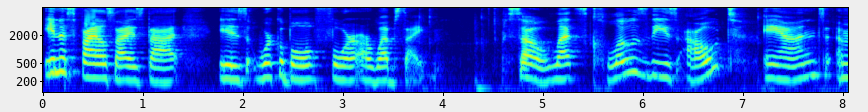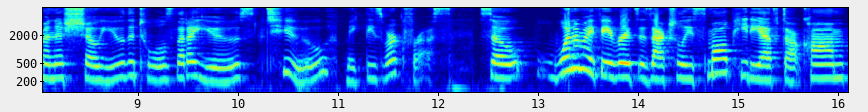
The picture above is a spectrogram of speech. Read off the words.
in a file size that is workable for our website. So let's close these out and I'm going to show you the tools that I use to make these work for us. So one of my favorites is actually smallpdf.com.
